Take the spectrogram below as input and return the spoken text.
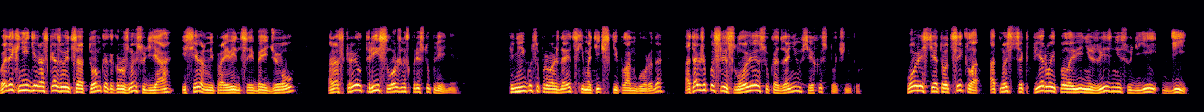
В этой книге рассказывается о том, как окружной судья из северной провинции Бэйджоу раскрыл три сложных преступления. Книгу сопровождает схематический план города, а также послесловие с указанием всех источников. Повесть этого цикла относится к первой половине жизни судьи Ди,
